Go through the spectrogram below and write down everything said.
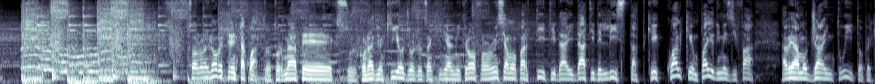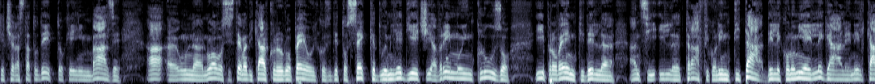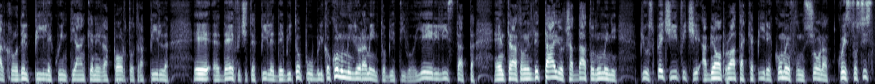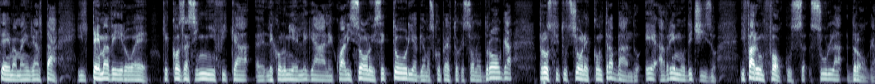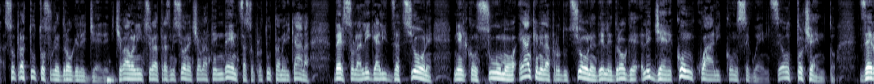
Sono le 9.34, tornate sul, con Radio Anch'io, Giorgio Zanchini al microfono. Noi siamo partiti dai dati dell'Istat che qualche un paio di mesi fa avevamo già intuito perché c'era stato detto che in base a eh, un nuovo sistema di calcolo europeo, il cosiddetto SEC 2010, avremmo incluso i proventi del, anzi il traffico, l'entità dell'economia illegale nel calcolo del PIL e quindi anche nel rapporto tra PIL e eh, deficit e PIL e debito pubblico con un miglioramento obiettivo. Ieri l'Istat è entrato nel dettaglio, ci ha dato numeri più specifici, abbiamo provato a capire come funziona questo sistema, ma in realtà il tema vero è che cosa significa eh, l'economia illegale, quali sono i settori, abbiamo scoperto che sono droga, prostituzione e contrabbando e avremmo deciso di fare un focus sulla droga, soprattutto sulle droghe leggere. Dicevamo all'inizio della trasmissione c'è una tendenza, soprattutto americana, verso la legalizzazione nel consumo e anche nella produzione delle droghe leggere, con quali conseguenze? 800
